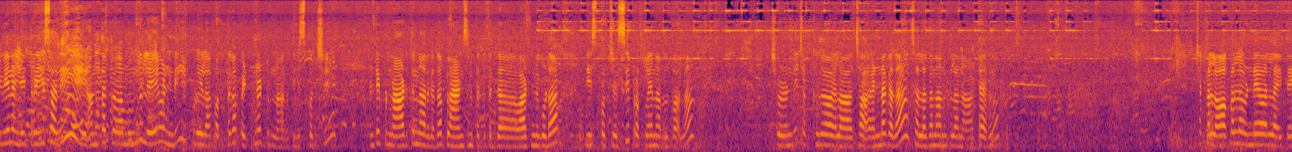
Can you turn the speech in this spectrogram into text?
ఇవేనండి ట్రీస్ అది అంతకు ముందు లేవండి. ఇప్పుడు ఇలా కొత్తగా పెట్టినట్టున్నారు తీసుకొచ్చి. అంటే ఇప్పుడు నాటుతున్నారు కదా ప్లాంట్స్ని పెద్ద పెద్ద వాటిని కూడా తీసుకొచ్చేసి ప్రొక్లైనర్లతో అలా చూడండి చక్కగా ఇలా చ ఎండ కదా చల్లదనానికి ఇలా నాటారు. చక్కగా లోకల్లో ఉండే వాళ్ళు అయితే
